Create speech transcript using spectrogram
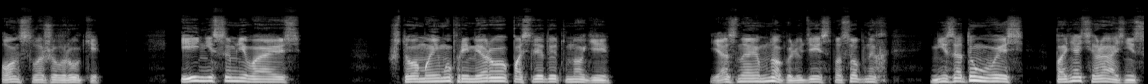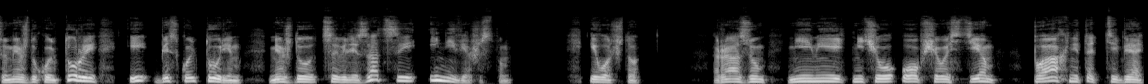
Он сложил руки. И не сомневаюсь, что моему примеру последуют многие. Я знаю много людей, способных, не задумываясь, понять разницу между культурой и бескультурием, между цивилизацией и невежеством. И вот что. Разум не имеет ничего общего с тем, пахнет от тебя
